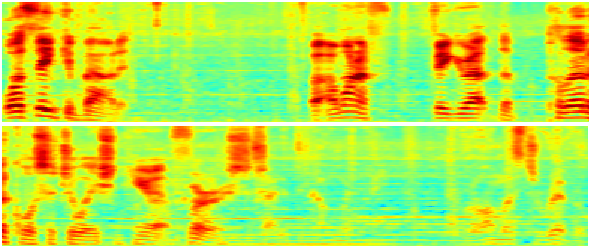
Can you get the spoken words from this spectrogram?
Well, think about it. But I want to figure out the political situation here at first. decided to come with me. We're almost to Riverwood.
